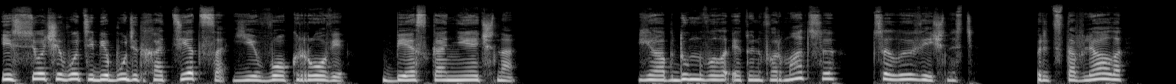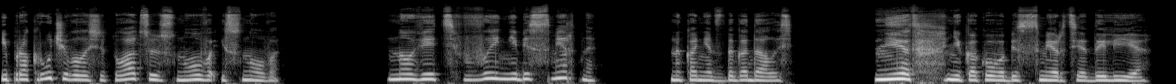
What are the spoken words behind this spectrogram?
и все, чего тебе будет хотеться, его крови. Бесконечно». Я обдумывала эту информацию целую вечность. Представляла и прокручивала ситуацию снова и снова — «Но ведь вы не бессмертны?» Наконец догадалась. «Нет никакого бессмертия, Делия»,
